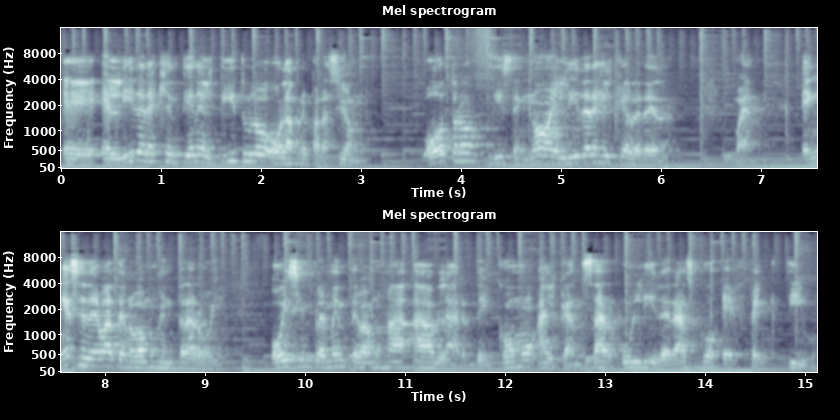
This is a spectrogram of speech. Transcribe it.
eh, el líder es quien tiene el título o la preparación. Otros dicen, no, el líder es el que lo hereda. Bueno, en ese debate no vamos a entrar hoy. Hoy simplemente vamos a hablar de cómo alcanzar un liderazgo efectivo.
